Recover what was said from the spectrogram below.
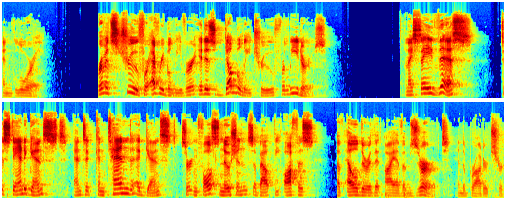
and glory. For if it's true for every believer, it is doubly true for leaders. And I say this to stand against and to contend against certain false notions about the office of elder that I have observed in the broader church.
